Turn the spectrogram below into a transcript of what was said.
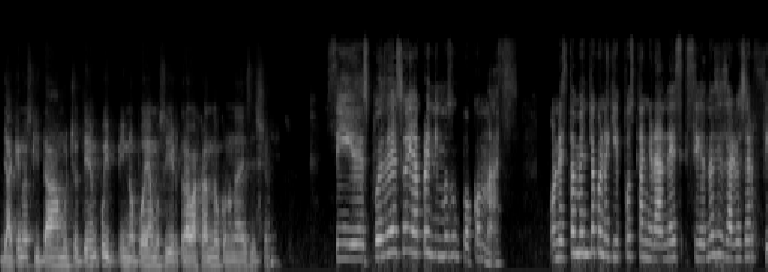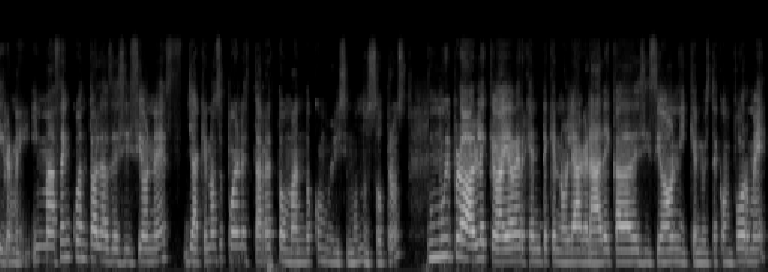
ya que nos quitaba mucho tiempo y, no podíamos seguir trabajando con una decisión. Sí, después de eso ya aprendimos un poco más. Honestamente, con equipos tan grandes, sí es necesario ser firme y más en cuanto a las decisiones, ya que no se pueden estar retomando como lo hicimos nosotros. Es muy probable que vaya a haber gente que no le agrade cada decisión y que no esté conforme,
